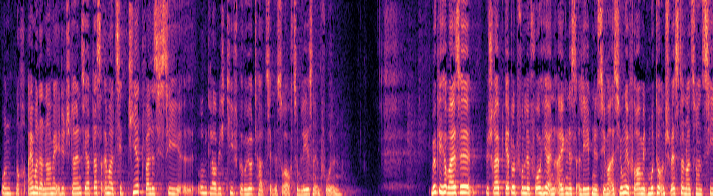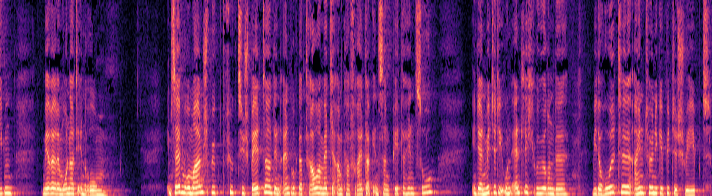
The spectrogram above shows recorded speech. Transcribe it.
Und noch einmal der Name Edith Stein. Sie hat das einmal zitiert, weil es sie äh, unglaublich tief berührt hat. Sie hat es so auch zum Lesen empfohlen. Möglicherweise beschreibt Gertrud von Lefort hier ein eigenes Erlebnis. Sie war als junge Frau mit Mutter und Schwester 1907 mehrere Monate in Rom. Im selben Roman fügt, sie später den Eindruck der Trauermette am Karfreitag in St. Peter hinzu, in deren Mitte die unendlich rührende, wiederholte, eintönige Bitte schwebt.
